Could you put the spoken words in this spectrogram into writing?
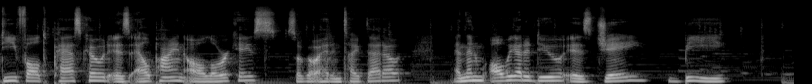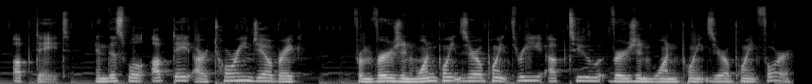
default passcode is Alpine, all lowercase. So go ahead and type that out. And then all we got to do is JB update. And this will update our Taurine jailbreak from version 1.0.3 up to version 1.0.4.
